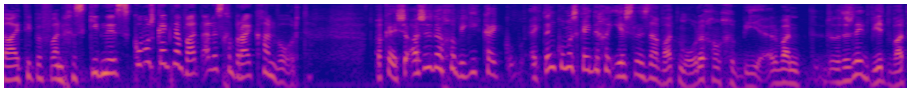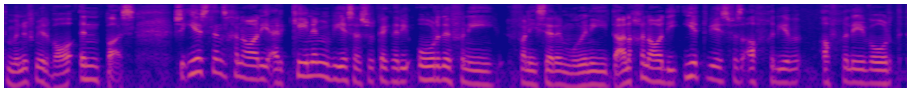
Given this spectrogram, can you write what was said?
daai tipe van geskiedenis. Kom ons kyk na wat alles gebruik gaan word. Okay, so as ons nou 'n bietjie kyk, ek dink kom ons kyk net eerstens na wat môre gaan gebeur want dit is net weet wat min of meer waar inpas. So eerstens gaan daar die erkenning wees as ons kyk na die orde van die van die seremonie, dan gaan daar die eet wees wat afgelewe afgelê word.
